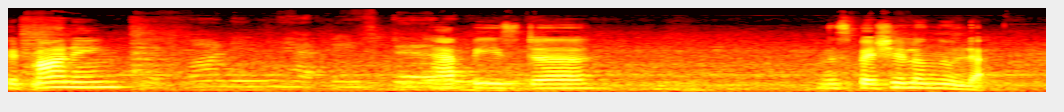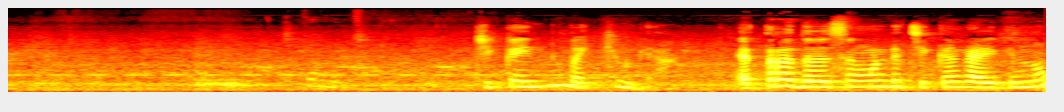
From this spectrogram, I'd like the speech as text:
ഗുഡ് മോർണിംഗ്. ഹാപ്പി ഈസ്റ്റർ ഇന്ന് സ്പെഷ്യൽ ഒന്നുമില്ല. ചിക്കൻ ഇന്നും വയ്ക്കൂല. എത്ര ദിവസം കൊണ്ട് ചിക്കൻ കഴിക്കുന്നു?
